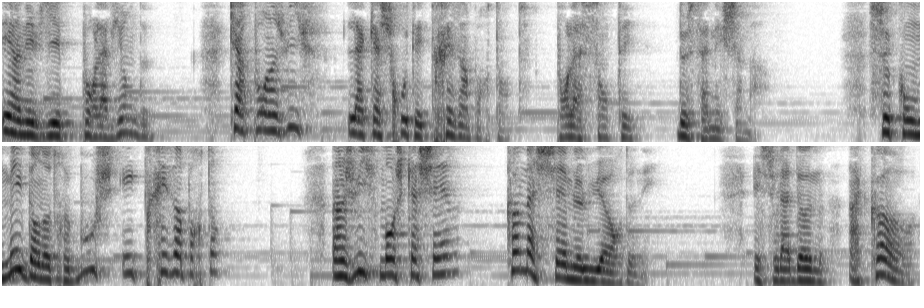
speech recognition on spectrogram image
et un évier pour la viande. Car pour un juif, la cacheroute est très importante pour la santé de sa neshama. Ce qu'on met dans notre bouche est très important. Un juif mange cachère comme Hachem le lui a ordonné. Et cela donne un corps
